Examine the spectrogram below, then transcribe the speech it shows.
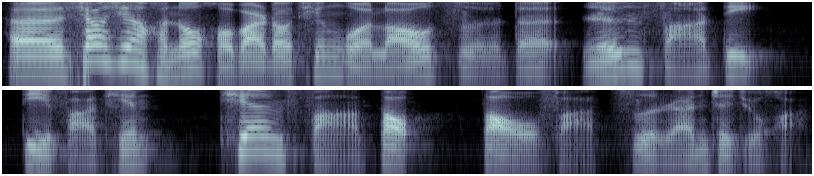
呃，相信很多伙伴都听过老子的“人法地，地法天”。天法道，道法自然这句话，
